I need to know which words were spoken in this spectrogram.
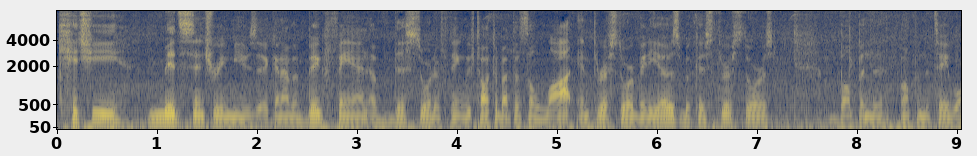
kitschy mid-century music and I'm a big fan of this sort of thing. We've talked about this a lot in thrift store videos because thrift stores bumping the bumping the table.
